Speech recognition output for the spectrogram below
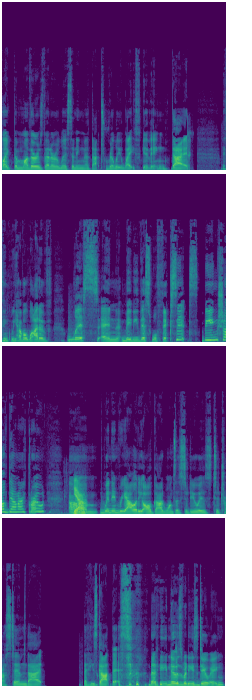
like the mothers that are listening, that that's really life giving. That I think we have a lot of lists and maybe this will fix it being shoved down our throat. Um, yeah. When in reality, all God wants us to do is to trust Him that that He's got this, that He knows what He's doing.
